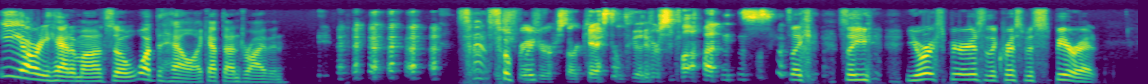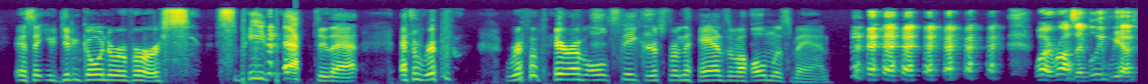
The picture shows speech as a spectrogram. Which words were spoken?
he already had him on, so what the hell? I kept on driving. so, so Frasier sarcastically responds. It's like so you, your experience of the Christmas spirit is that you didn't go into reverse, speed back to that, and rip rip a pair of old sneakers from the hands of a homeless man. Why, Roz? I believe we have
